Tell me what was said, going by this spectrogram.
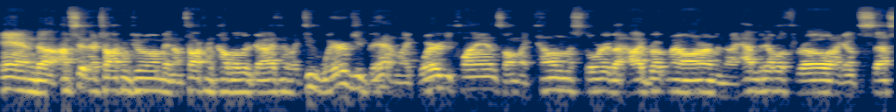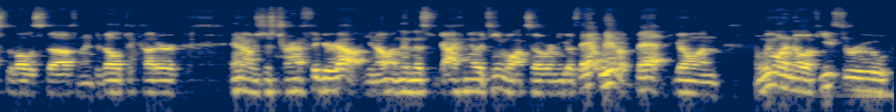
And uh, I'm sitting there talking to them, and I'm talking to a couple other guys, and they're like, "Dude, where have you been? Like, where have you playing?" So I'm like telling them a story about how I broke my arm and I haven't been able to throw, and I got obsessed with all this stuff, and I developed a cutter, and I was just trying to figure it out, you know. And then this guy from the other team walks over and he goes, "They have, we have a bet going, and we want to know if you threw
